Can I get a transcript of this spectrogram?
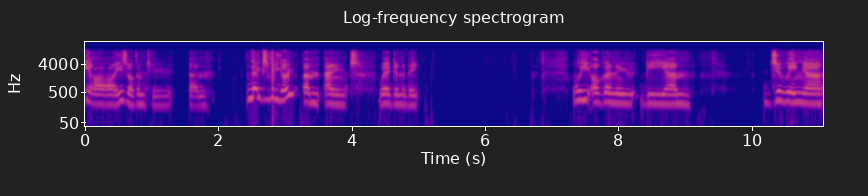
Hey guys, welcome to um next video. Um and we're gonna be we are gonna be um doing uh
